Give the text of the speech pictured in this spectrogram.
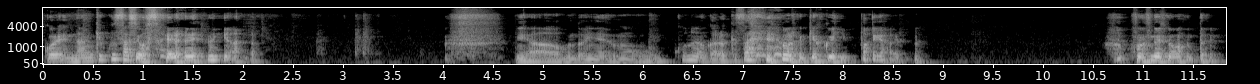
これ何曲差し押さえられるんやろ。いやー、本当にね、もう、この世から消されるような曲いっぱいある。本当に本当に。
